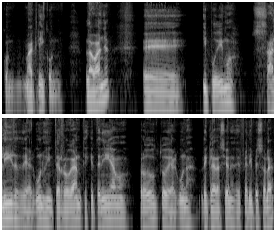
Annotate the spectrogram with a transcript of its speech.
con Macri y con Labaña. Eh, y pudimos salir de algunos interrogantes que teníamos producto de algunas declaraciones de Felipe Solá.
